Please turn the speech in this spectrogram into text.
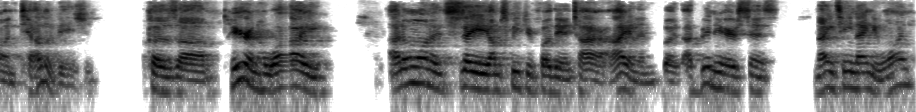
on television. Because uh, here in Hawaii, I don't want to say I'm speaking for the entire island, but I've been here since 1991,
